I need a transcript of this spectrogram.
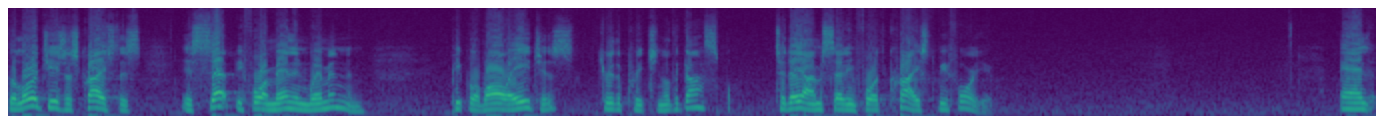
the Lord Jesus Christ is, is set before men and women and people of all ages through the preaching of the gospel. Today I'm setting forth Christ before you. And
